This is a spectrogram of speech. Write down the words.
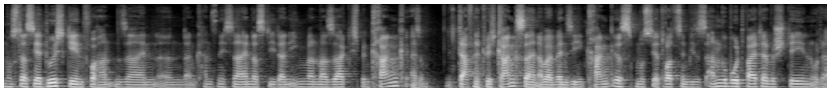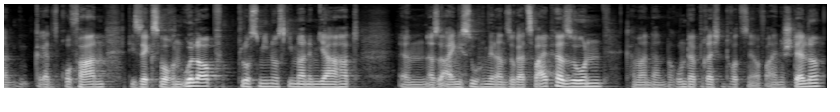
muss das ja durchgehend vorhanden sein. Ähm, dann kann es nicht sein, dass die dann irgendwann mal sagt, ich bin krank. Also, ich darf natürlich krank sein, aber wenn sie krank ist, muss ja trotzdem dieses Angebot weiter bestehen oder ganz profan die sechs Wochen Urlaub plus minus, die man im Jahr hat. Ähm, also eigentlich suchen wir dann sogar zwei Personen, kann man dann runterbrechen trotzdem auf eine Stelle.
